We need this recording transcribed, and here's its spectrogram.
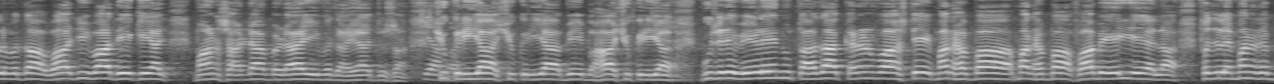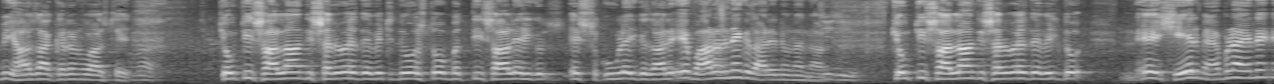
ਅਲਵਦਾ ਵਾਹ ਜੀ ਵਾਹ ਦੇ ਕੇ ਅੱਜ ਮਾਨ ਸਾਡਾ ਬੜਾਈ ਵਧਾਇਆ ਤੁਸਾਂ। ਸ਼ੁਕਰੀਆ ਸ਼ੁਕਰੀਆ ਬੇਬਹਾ ਸ਼ੁਕਰੀਆ। ਗੁਜ਼ਰੇ ਵੇਲੇ ਨੂੰ ਤਾਜ਼ਾ ਕਰਨ ਵਾਸਤੇ ਮਰਹਬਾ ਮਰਹਬਾ ਫਾਬੇ ਏ ਅੱਲਾ। ਫਜ਼ਲੇ ਮਨ ਰੱਬੀ ਹਾਜ਼ਾ ਕਰਨ ਵਾਸਤੇ। ਵਾਹ 34 ਸਾਲਾਂ ਦੀ ਸਰਵਿਸ ਦੇ ਵਿੱਚ ਦੋਸਤੋ 32 ਸਾਲ ਇਹ ਇਸ ਸਕੂਲ ਹੀ ਗੁਜ਼ਾਰੇ ਇਹ ਵਾਰਸ ਨੇ ਗੁਜ਼ਾਰੇ ਨੇ ਉਹਨਾਂ ਨਾਲ। ਜੀ ਜੀ। 34 ਸਾਲਾਂ ਦੀ ਸਰਵਿਸ ਦੇ ਵਿੱਚ ਦੋ ਇਹ ਸ਼ੇਰ ਮੈਂ ਬਣਾਏ ਨੇ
